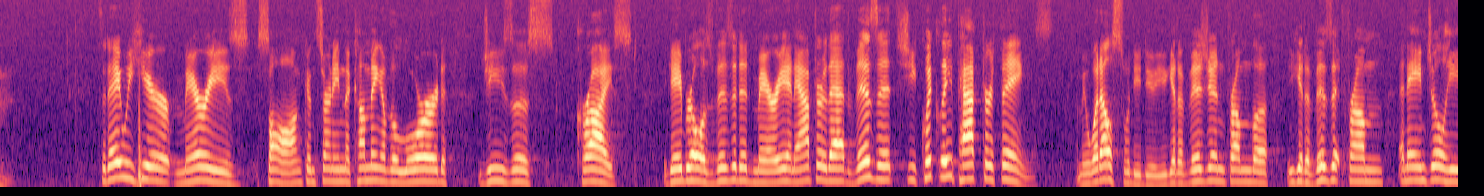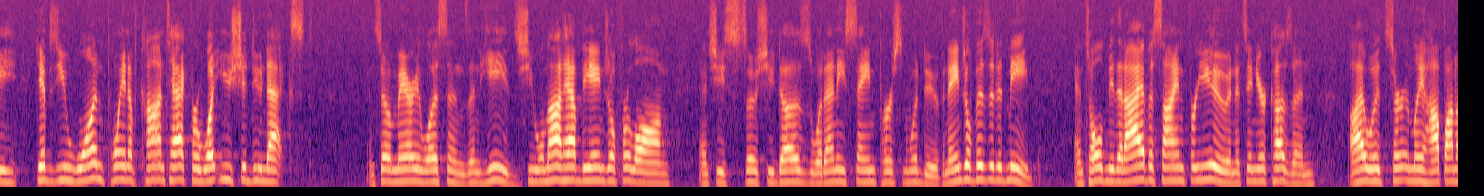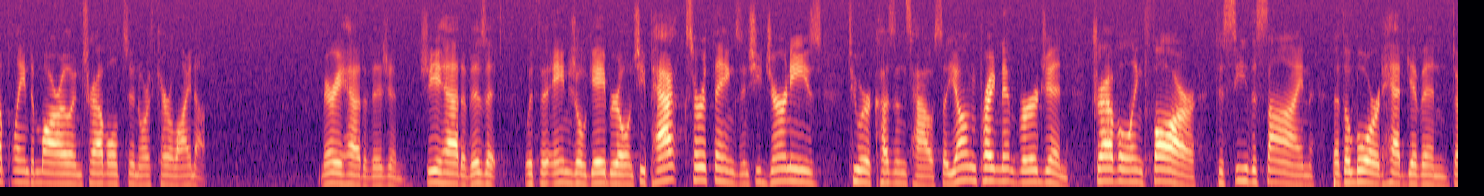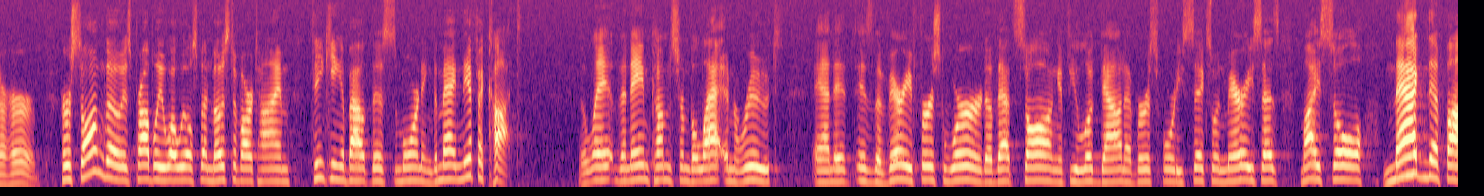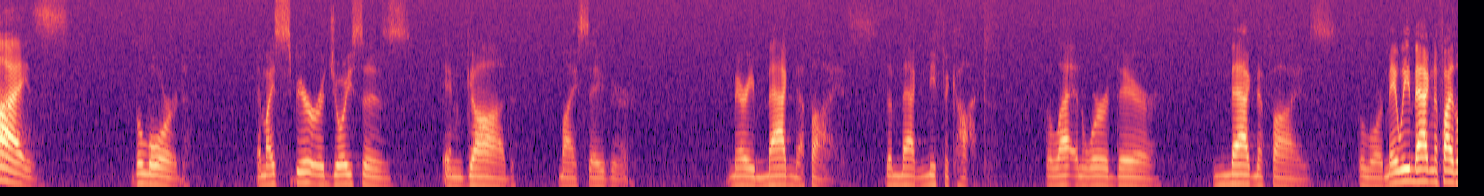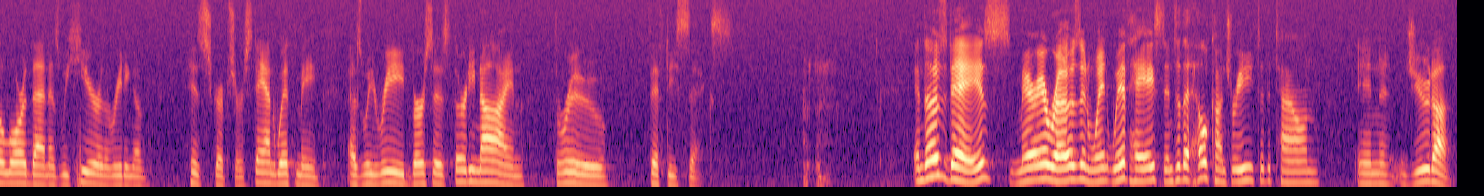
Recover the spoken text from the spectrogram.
Today we hear Mary's song concerning the coming of the Lord Jesus Christ. Gabriel has visited Mary, and after that visit, she quickly packed her things. I mean, what else would you do? You get a vision from the, you get a visit from an angel. He gives you one point of contact for what you should do next. And so Mary listens and heeds. She will not have the angel for long, and she, so she does what any sane person would do. If an angel visited me and told me that I have a sign for you and it's in your cousin, I would certainly hop on a plane tomorrow and travel to North Carolina. Mary had a vision. She had a visit with the angel Gabriel, and she packs her things and she journeys to her cousin's house. A young pregnant virgin traveling far to see the sign that the Lord had given to her. Her song, though, is probably what we'll spend most of our time thinking about this morning the Magnificat. The, la- the name comes from the Latin root and it is the very first word of that song. If you look down at verse 46, when Mary says, My soul magnifies the Lord, and my spirit rejoices in God, my Savior. Mary magnifies the Magnificat, the Latin word there, magnifies the Lord. May we magnify the Lord then as we hear the reading of his scripture. Stand with me as we read verses 39 through 56. In those days, Mary arose and went with haste into the hill country to the town in Judah.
